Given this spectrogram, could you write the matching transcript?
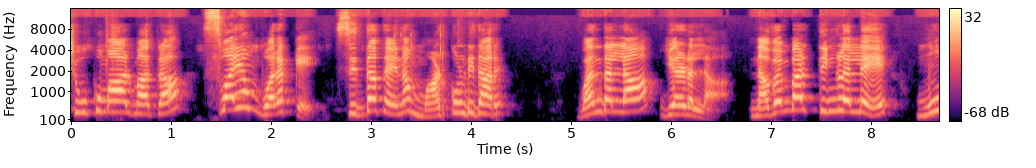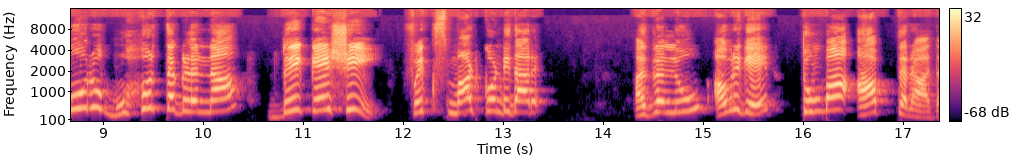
ಶಿವಕುಮಾರ್ ಮಾತ್ರ ಸ್ವಯಂ ವರಕ್ಕೆ ಸಿದ್ಧತೆಯನ್ನ ಮಾಡ್ಕೊಂಡಿದ್ದಾರೆ. ಒಂದಲ್ಲ, ಎರಡಲ್ಲ, ನವೆಂಬರ್ ತಿಂಗಳಲ್ಲೇ ಮೂರು ಮುಹೂರ್ತಗಳನ್ನ ಡಿ ಕೆ ಶಿ ಫಿಕ್ಸ್ ಮಾಡ್ಕೊಂಡಿದ್ದಾರೆ. ಅದರಲ್ಲೂ ಅವರಿಗೆ ತುಂಬಾ ಆಪ್ತರಾದ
